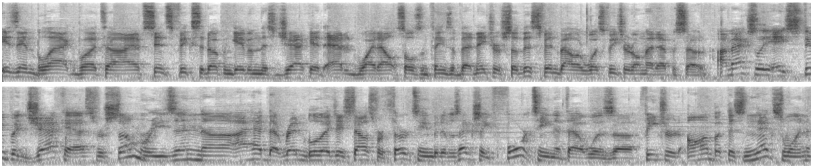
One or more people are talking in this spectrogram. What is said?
is in black, but uh, I have since fixed it up and gave him this jacket, added white outsoles and things of that nature, so this Finn Balor was featured on that episode. I'm actually a stupid jackass. For some reason, uh, I had that red and blue AJ Styles for 13, but it was actually 14 that that was uh, featured on, but this next one,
